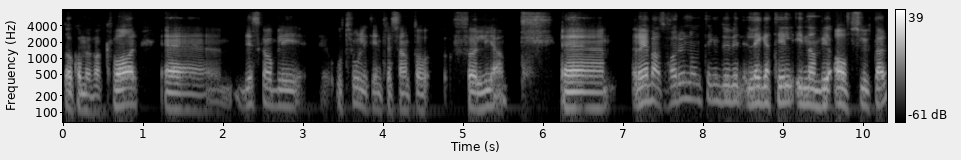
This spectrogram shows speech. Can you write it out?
De kommer vara kvar. Eh, det ska bli otroligt intressant att följa. Eh, Rebaz, har du någonting du vill lägga till innan vi avslutar?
